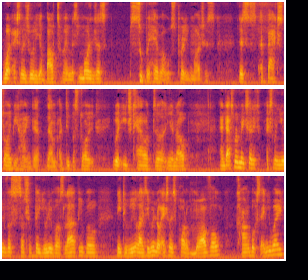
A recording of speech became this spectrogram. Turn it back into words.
what X Men is really about to him. It's more than just superheroes, pretty much. It's there's a backstory behind them, a deeper story with each character, you know, and that's what makes the X Men universe such a big universe. A lot of people need to realize, even though X Men is part of Marvel comic books anyway,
